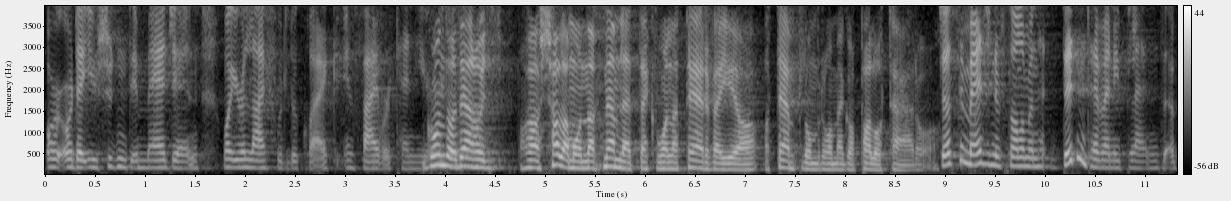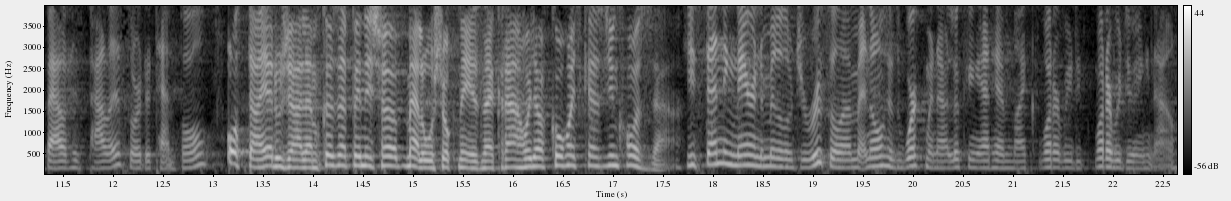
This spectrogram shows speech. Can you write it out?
or, or that you shouldn't imagine what your life would look like in five or ten years." Gondold el, hogy ha Salamonnak nem lettek volna tervei a, a templomról, meg a palotáról. Just imagine if Solomon didn't have any plans about his palace or the temple. Ott áll Jeruzsálem közepén, és a melósok néznek rá, hogy akkor hogy kezdjünk hozzá. He's standing there in the middle of Jerusalem, and all his workmen are looking at him like, "What are we? What are we doing now?"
